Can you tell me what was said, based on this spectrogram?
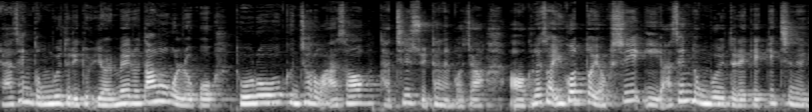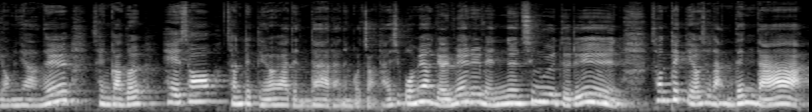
야생 동물들이 열매를 따먹으려고 도로 근처로 와서 다칠 수 있다는 거죠. 어, 그래서 이것도 역시 이 야생 동물들에게 끼치는 영향을 생각을 해서 선택되어야 된다라는 거죠. 다시 보면 열매를 맺는 식물들은 선택되어서는 안 된다.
